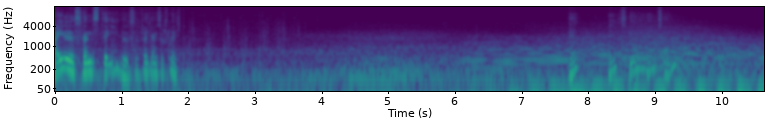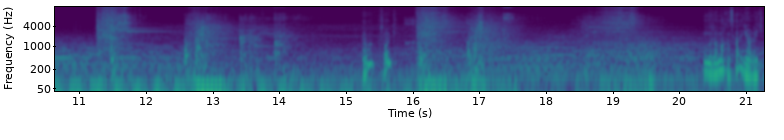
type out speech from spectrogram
Heilessenz der Isis. Das ist vielleicht gar nicht so schlecht. Hä? LC, LC? Ah, Zeug. Was muss man da machen? Das hatte ich noch nicht.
